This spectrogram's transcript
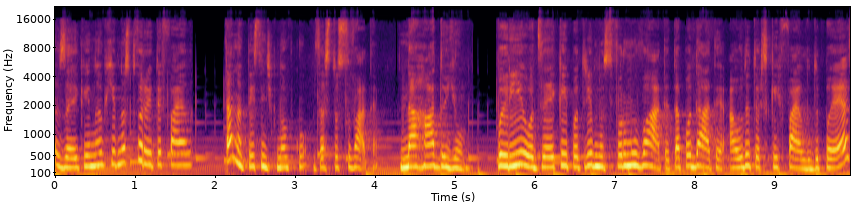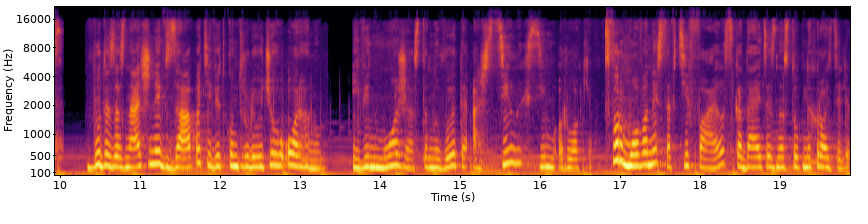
за який необхідно створити файл, та натисніть кнопку Застосувати. Нагадую, період, за який потрібно сформувати та подати аудиторський файл до ДПС, буде зазначений в запиті від контролюючого органу. І він може становити аж цілих 7 років. Сформований SAFTI файл складається з наступних розділів:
